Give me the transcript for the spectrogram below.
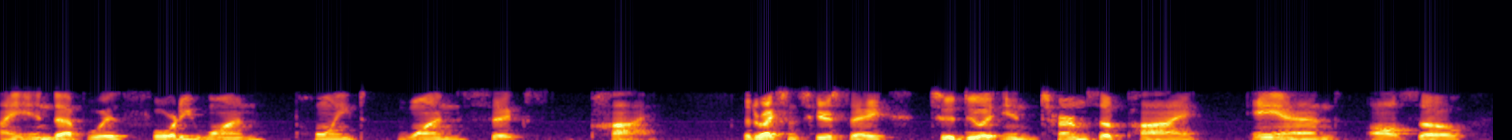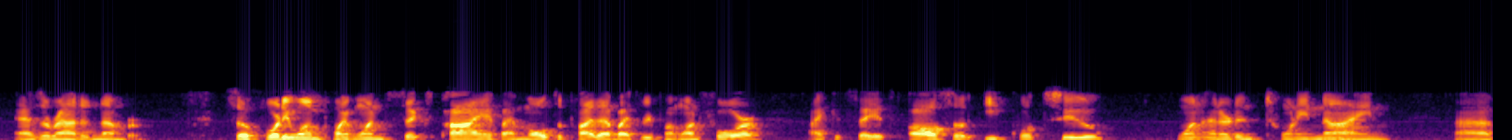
I end up with 41.16 pi. The directions here say to do it in terms of pi and also as a rounded number. So 41.16 pi, if I multiply that by 3.14, I could say it's also equal to 129 uh,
